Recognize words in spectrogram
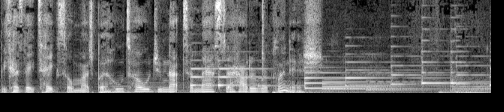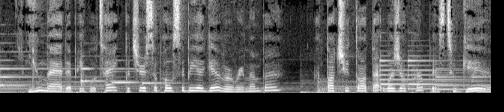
because they take so much. But who told you not to master how to replenish? You mad that people take, but you're supposed to be a giver, remember? I thought you thought that was your purpose to give.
